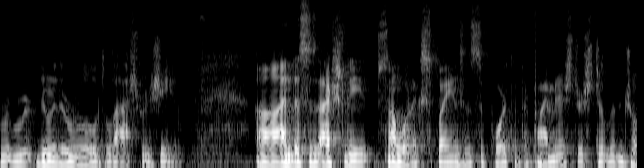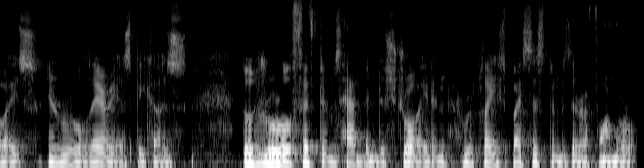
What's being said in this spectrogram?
during the rule of the last regime. Uh, and this is actually somewhat explains the support that the prime minister still enjoys in rural areas because those rural fiefdoms have been destroyed and replaced by systems that are far more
